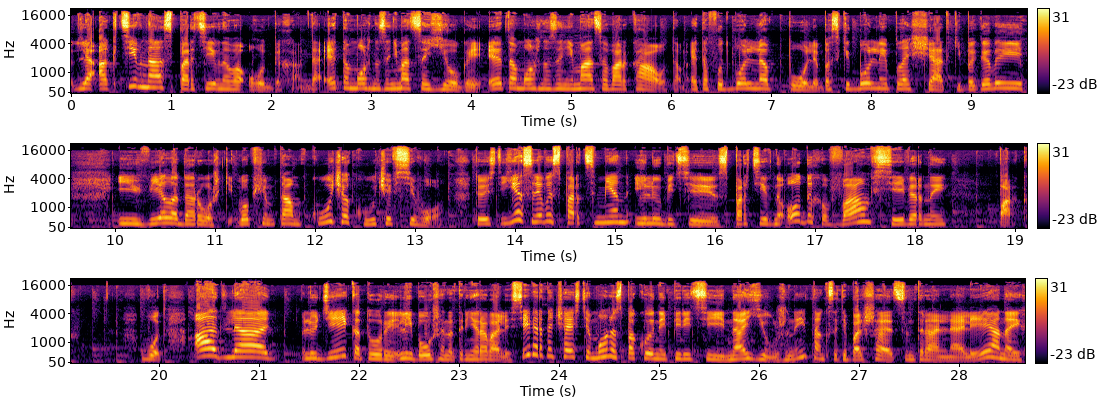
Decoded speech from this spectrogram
для активно-спортивного отдыха. Да, это можно заниматься йогой, это можно заниматься воркаутом, это футбольное поле, баскетбольные площадки, беговые и велодорожки. В общем, там куча-куча всего. То есть, если вы спортсмен и любите спортивный отдых, вам в северный парк. Вот. А для людей, которые либо уже натренировались в северной части, можно спокойно перейти на южный. Там, кстати, большая центральная аллея, она их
